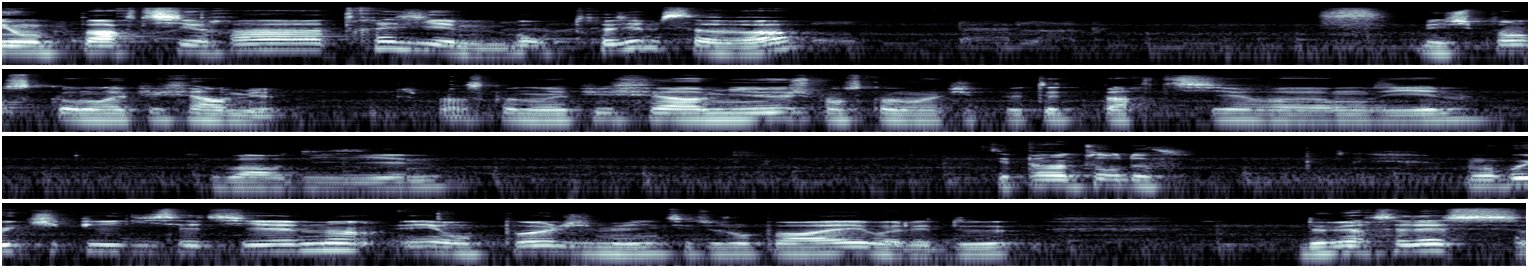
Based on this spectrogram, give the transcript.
Et on partira 13ème. Bon, 13ème ça va. Mais je pense qu'on aurait pu faire mieux. Je pense qu'on aurait pu faire mieux. Je pense qu'on aurait pu peut-être partir euh, 11ème. Voire 10ème. C'est pas un tour de fou. Mon coéquipier est 17ème. Et en pole, j'imagine que c'est toujours pareil. Ouais, les deux, deux Mercedes.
